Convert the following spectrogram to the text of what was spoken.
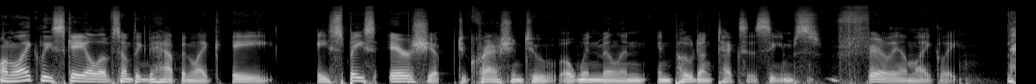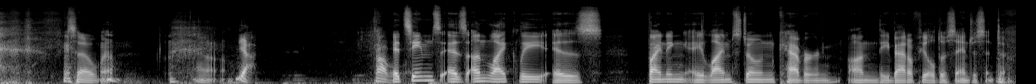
on a likely scale of something to happen, like a a space airship to crash into a windmill in in Podunk, Texas, seems fairly unlikely. so, I don't know. yeah, probably. it seems as unlikely as finding a limestone cavern on the battlefield of San Jacinto.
